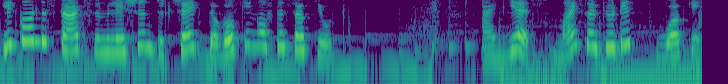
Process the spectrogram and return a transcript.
click on the start simulation to check the working of the circuit. And yes, my circuit is working.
